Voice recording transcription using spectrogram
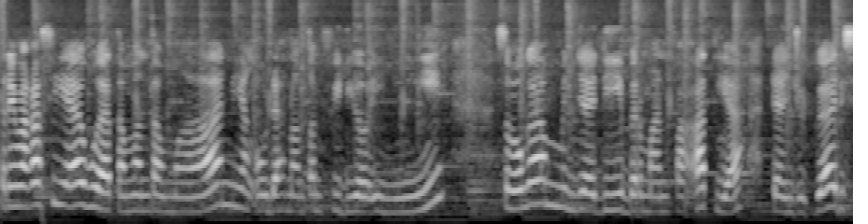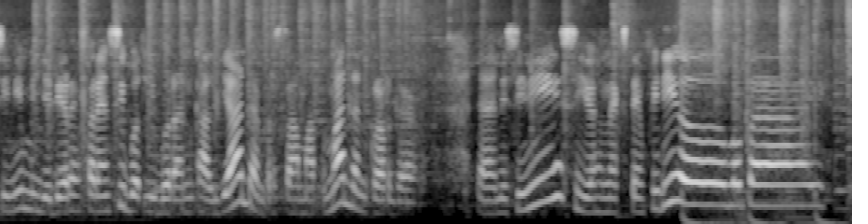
Terima kasih ya buat teman-teman yang udah nonton video ini. Semoga menjadi bermanfaat ya dan juga di sini menjadi referensi buat liburan kalian dan bersama teman dan keluarga. Dan di sini see you next time video. Bye bye.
